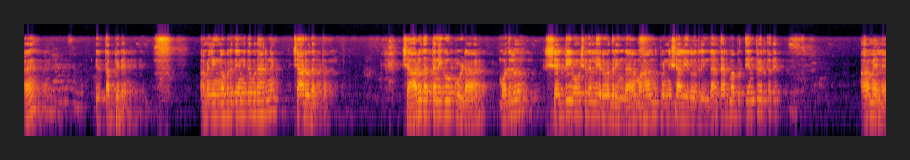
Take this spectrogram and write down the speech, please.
ಆ? ಇದು ತಪ್ಪಿದೆ. ಆಮೇಲೆ ಇನ್ನೊಬ್ಬರದ್ದು ಏನಿದೆ ಉದಾಹರಣೆ? ಚಾರುದತ್ತ. ಚಾರುದತ್ತನಿಗೂ ಕೂಡ ಮೊದಲು ಶೆಟ್ಟಿ ವಂಶದಲ್ಲಿ ಇರುವುದರಿಂದ, ಮಹಾನ್ ಪುಣ್ಯಶಾಲಿ ಇರುವುದರಿಂದ ಧರ್ಮ ಬುದ್ಧಿ ಅಂತೂ ಇರ್ತದೆ ಆಮೇಲೆ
